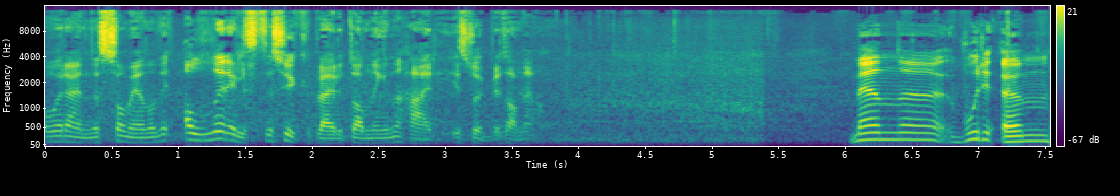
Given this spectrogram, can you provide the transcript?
og regnes som en av de aller eldste sykepleierutdanningene her i Storbritannia. Men uh, hvor øm,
